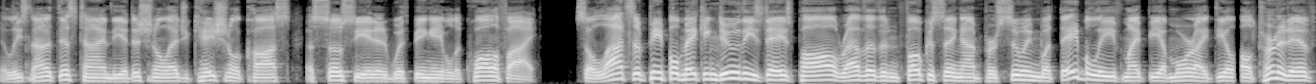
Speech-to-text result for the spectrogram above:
at least not at this time, the additional educational costs associated with being able to qualify. So lots of people making do these days, Paul, rather than focusing on pursuing what they believe might be a more ideal alternative,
